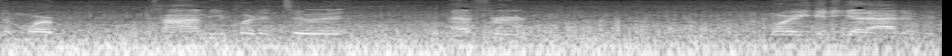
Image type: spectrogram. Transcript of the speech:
the more time you put into it, effort, the more you're gonna get out of it.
